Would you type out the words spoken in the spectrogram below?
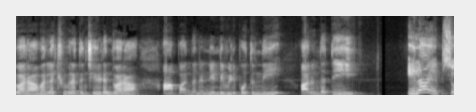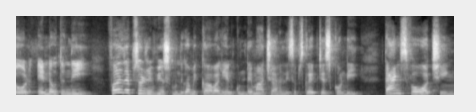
ద్వారా వరలక్ష్మి వ్రతం చేయడం ద్వారా ఆ బంధనం నుండి విడిపోతుంది. అరుంధతి ఇలా ఎపిసోడ్ ఎండ్ అవుతుంది. ఫర్దర్ ఎపిసోడ్ రివ్యూస్ ముందుగా మీకు కావాలి అనుకుంటే మా ఛానల్ని సబ్స్క్రైబ్ చేసుకోండి. Thanks for watching.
